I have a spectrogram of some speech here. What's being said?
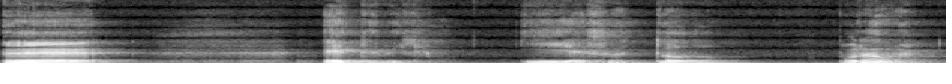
eh, este vídeo. Y eso es todo por ahora.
